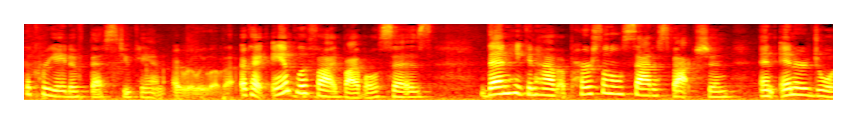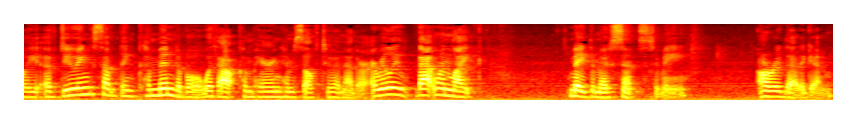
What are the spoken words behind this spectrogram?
The creative best you can. I really love that. Okay, Amplified Bible says, then he can have a personal satisfaction and inner joy of doing something commendable without comparing himself to another. I really, that one like made the most sense to me. I'll read that again.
